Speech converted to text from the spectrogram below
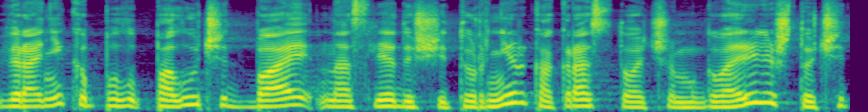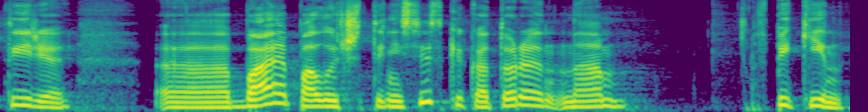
Вероника получит бай на следующий турнир, как раз то, о чем мы говорили, что четыре э, бая получит теннисистки, которые нам в Пекин,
